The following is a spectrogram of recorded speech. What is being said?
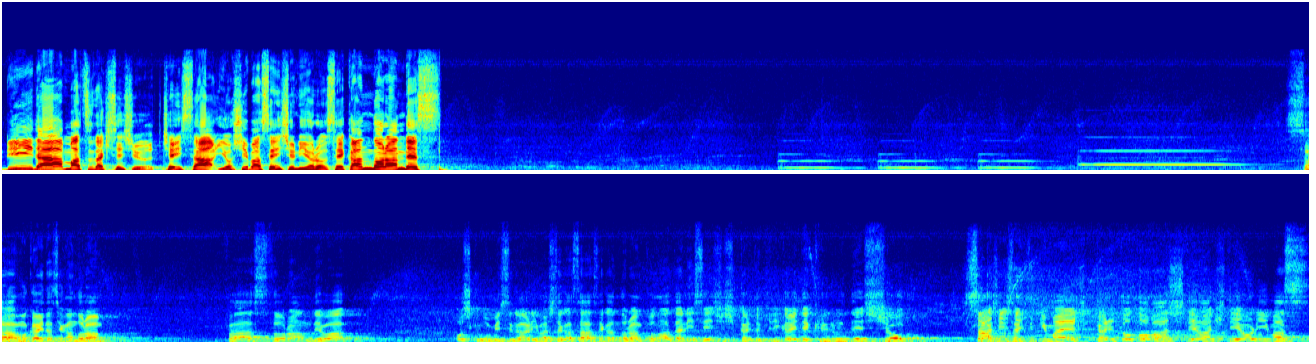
リーダー松崎選手チェイサー吉羽選手によるセカンドランです。さあ迎えたセカンドラン。ファーストランでは惜しくもミスがありましたがさあセカンドランこの辺り選手しっかりと切り替えてくるでしょう。さあ審査員席前しっかりと飛ばしてはきております。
